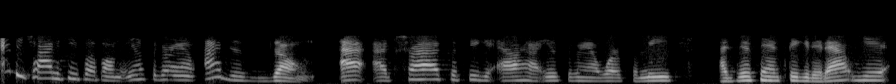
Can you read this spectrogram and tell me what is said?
I be trying to keep up on Instagram. I just don't. I I tried to figure out how Instagram works for me. I just haven't figured it out yet.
